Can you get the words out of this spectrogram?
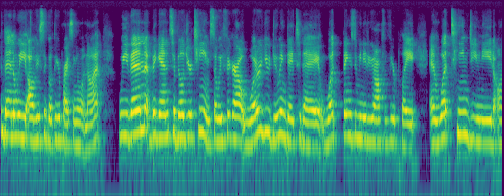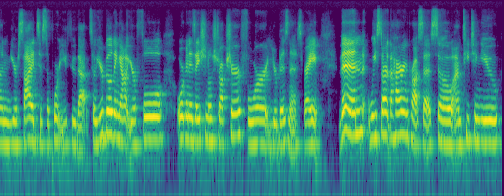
then we obviously go through your pricing and whatnot we then begin to build your team. So we figure out what are you doing day to day? What things do we need to get off of your plate? And what team do you need on your side to support you through that? So you're building out your full organizational structure for your business right then we start the hiring process. So I'm teaching you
